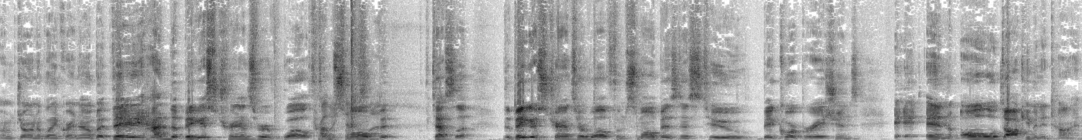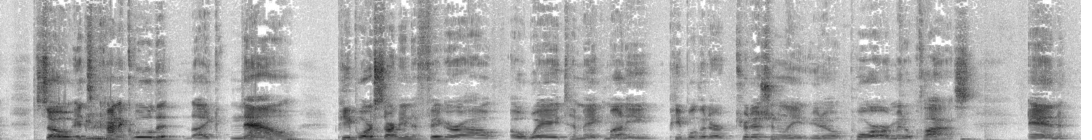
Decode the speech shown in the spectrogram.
I'm drawing a blank right now, but they had the biggest transfer of wealth Probably from small Tesla. bu- Tesla, the biggest transfer of wealth from small business to big corporations, in all documented time. So it's kind of cool that like now people are starting to figure out a way to make money. People that are traditionally you know poor or middle class, and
